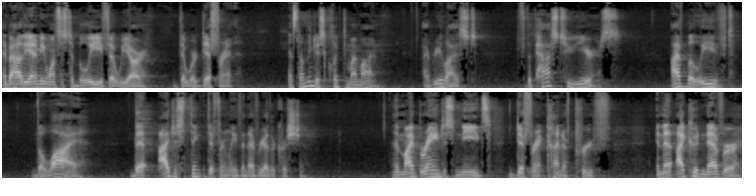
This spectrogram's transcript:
and about how the enemy wants us to believe that we are that we're different. And something just clicked in my mind. I realized for the past 2 years I've believed the lie that I just think differently than every other Christian. That my brain just needs different kind of proof. And that i could never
